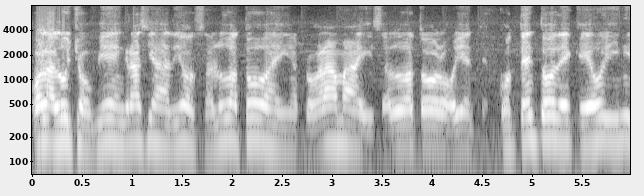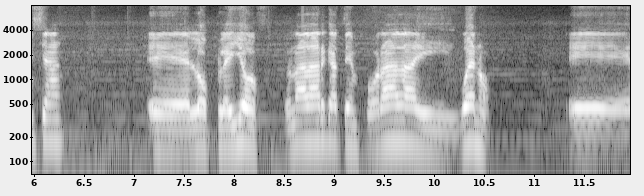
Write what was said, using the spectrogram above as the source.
Hola Lucho, bien, gracias a Dios. Saludo a todos en el programa y saludo a todos los oyentes. Contento de que hoy inician eh, los playoffs, una larga temporada y bueno, eh,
